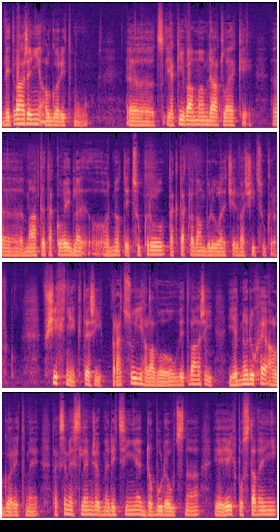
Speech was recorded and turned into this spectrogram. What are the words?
vytváření algoritmů, e, jaký vám mám dát léky, e, máte takovéhle hodnoty cukru, tak takhle vám budu léčit vaší cukrovku. Všichni, kteří pracují hlavou, vytváří jednoduché algoritmy, tak si myslím, že v medicíně do budoucna je jejich postavení,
